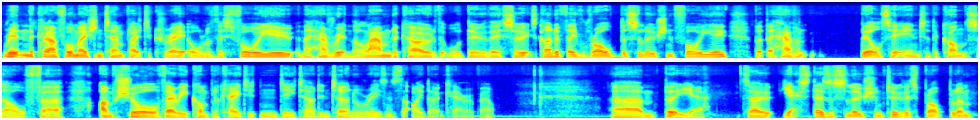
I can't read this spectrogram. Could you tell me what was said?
written the cloud formation template to create all of this for you, and they have written the Lambda code that will do this. So it's kind of they've rolled the solution for you, but they haven't built it into the console for, I'm sure, very complicated and detailed internal reasons that I don't care about. Um, but yeah, so yes, there's a solution to this problem.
